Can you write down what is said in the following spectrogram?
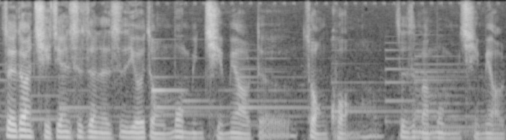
这段期间是真的是有一种莫名其妙的状况哦，真是蛮莫名其妙的。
